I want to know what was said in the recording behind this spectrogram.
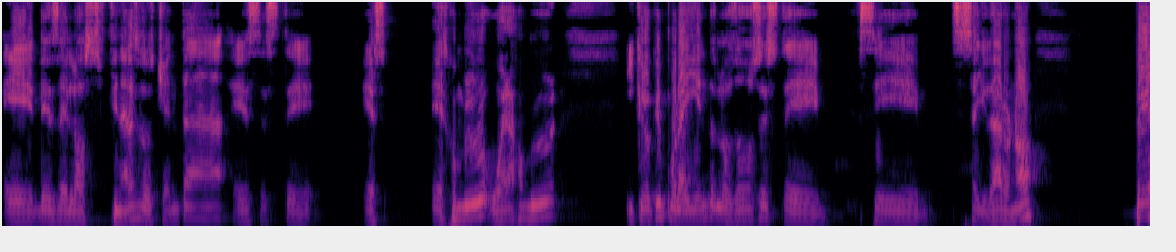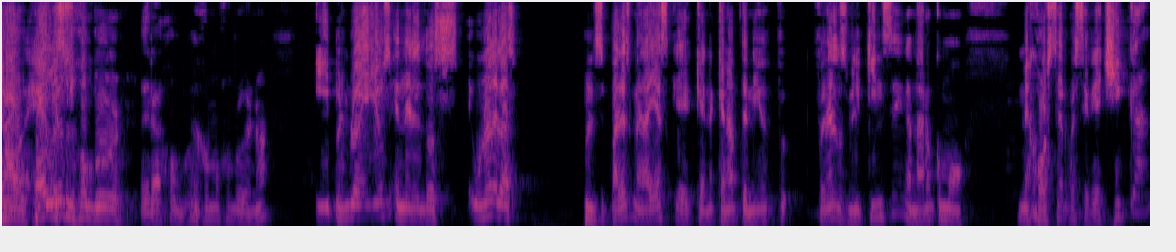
eh, desde los finales de los 80 es este, es, es homebrewer o era homebrewer. Y creo que por ahí entre los dos, este, se, se ayudaron, ¿no? Pero Paul, Paul es ellos- el homebrewer. Era homebrewer. como homebrewer, ¿no? Y por ejemplo, ellos en el dos, una de las principales medallas que, que han, que han obtenido fue, fue en el 2015, ganaron como mejor cervecería chica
